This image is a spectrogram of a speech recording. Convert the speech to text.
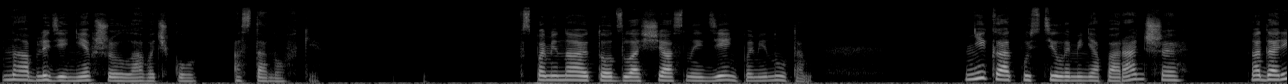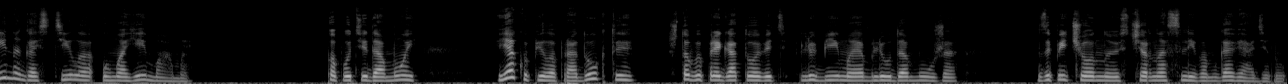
на обледеневшую лавочку остановки. Вспоминаю тот злосчастный день по минутам — Ника отпустила меня пораньше, а Дарина гостила у моей мамы. По пути домой я купила продукты, чтобы приготовить любимое блюдо мужа, запеченную с черносливом говядину.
